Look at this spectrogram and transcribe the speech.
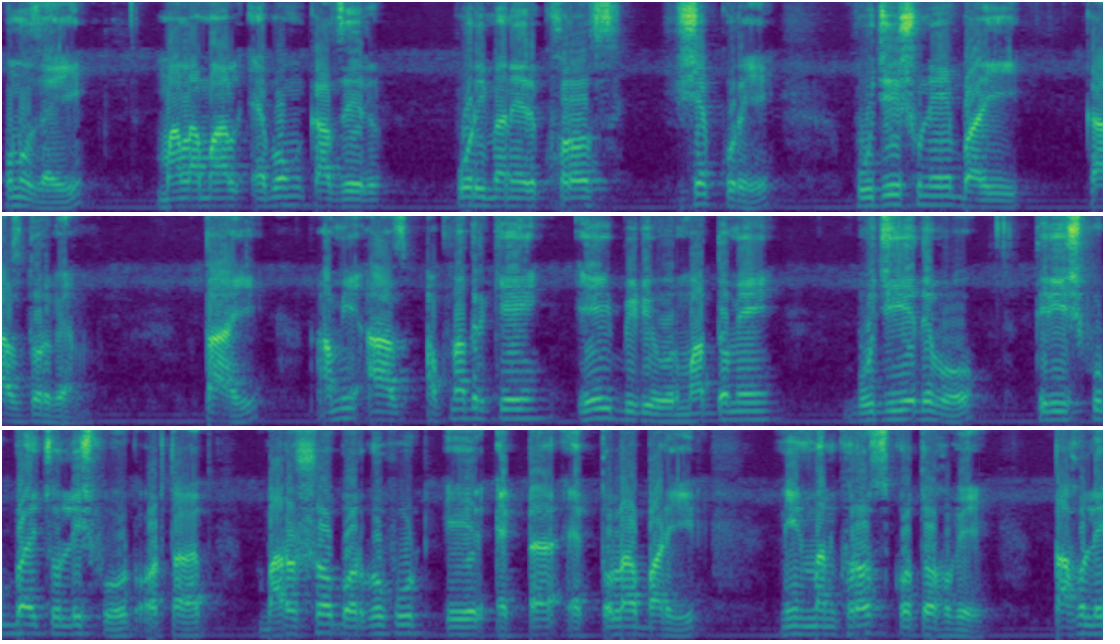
অনুযায়ী মালামাল এবং কাজের পরিমাণের খরচ হিসেব করে বুঝে শুনে বাড়ি কাজ ধরবেন। তাই আমি আজ আপনাদেরকে এই ভিডিওর মাধ্যমে বুঝিয়ে দেব তিরিশ ফুট বাই চল্লিশ ফুট, অর্থাৎ বারোশো বর্গফুট এর একটা একতলা বাড়ির নির্মাণ খরচ কত হবে? তাহলে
